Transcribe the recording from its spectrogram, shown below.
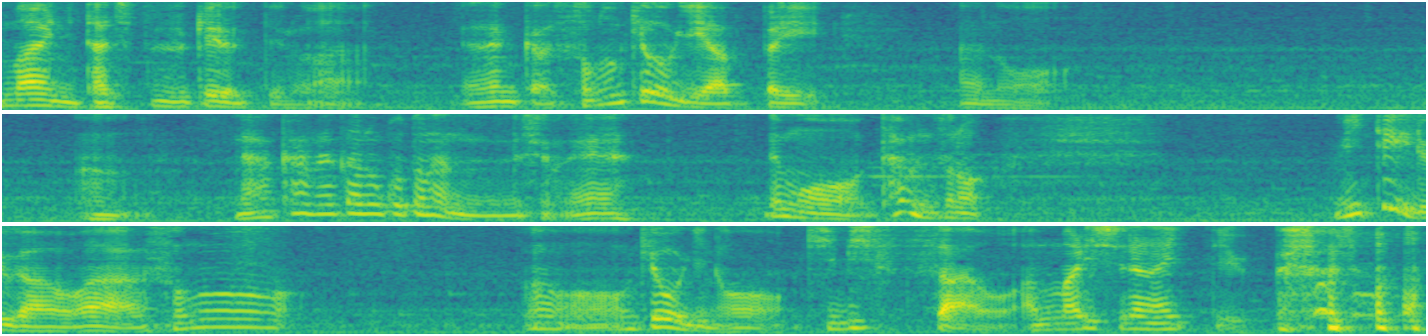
前に立ち続けるっていうのはなんかその競技やっぱりあのうんなかなかのことなんですよねでも多分その見ている側はその競技の厳しさをあんまり知らないっていう。その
